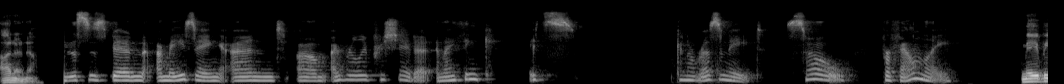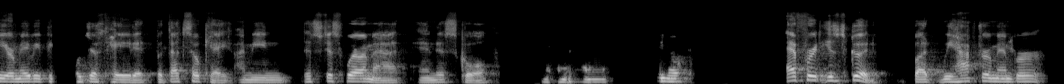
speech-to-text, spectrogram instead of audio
I don't know. This has been amazing and um, I really appreciate it. And I think it's going to resonate so profoundly. Maybe, or maybe people just hate it, but that's okay. I mean, that's just where I'm at, and it's cool. You know, effort is good, but we have to remember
